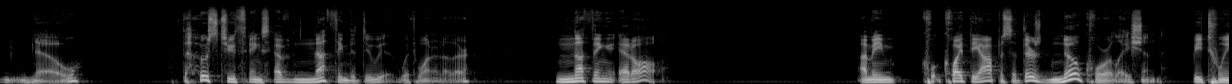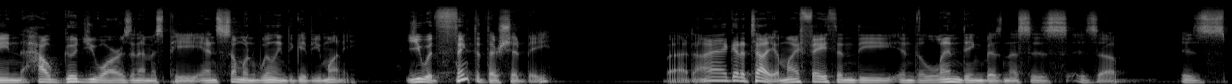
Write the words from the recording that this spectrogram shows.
No. Those two things have nothing to do with one another. Nothing at all. I mean, qu- quite the opposite. There's no correlation between how good you are as an MSP and someone willing to give you money. You would think that there should be, but I got to tell you, my faith in the in the lending business is is uh, is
